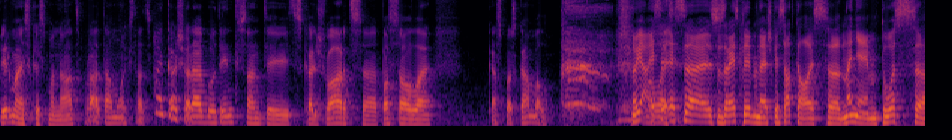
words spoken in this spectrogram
pirmais, kas man nāca prātā, man liekas, tāds vienkārši varētu būt interesanti, skaļš vārds uh, pasaulē. Kas par skambalu? Nu, jā, es, es, es uzreiz pieminēšu, ka es atkal es uh, neņēmu tos, uh,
